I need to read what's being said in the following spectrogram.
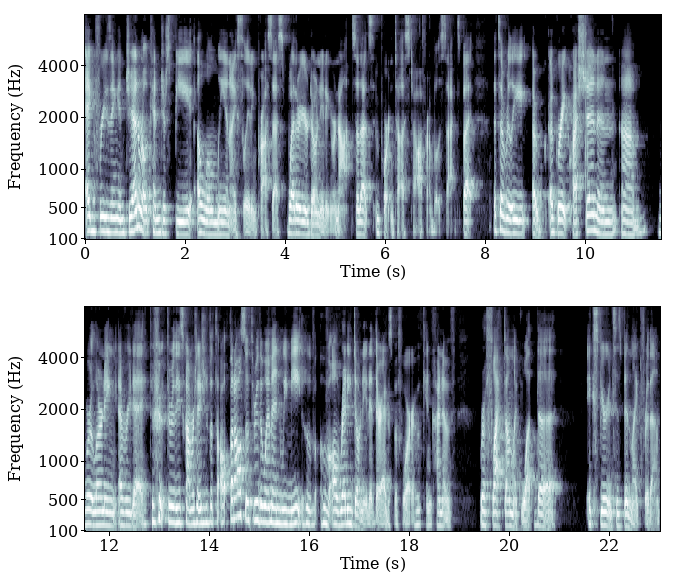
egg freezing in general can just be a lonely and isolating process whether you're donating or not. So that's important to us to offer on both sides. But that's a really a, a great question and um, we're learning every day through, through these conversations but, all, but also through the women we meet who've, who've already donated their eggs before who can kind of reflect on like what the experience has been like for them.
